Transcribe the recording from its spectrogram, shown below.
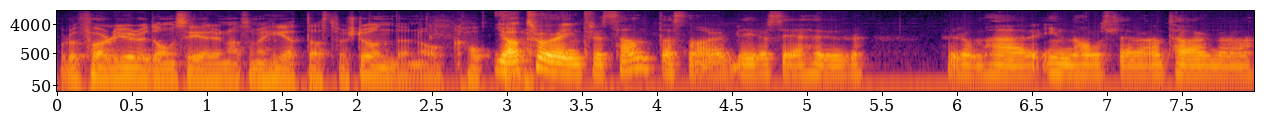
Och då följer du de serierna som är hetast för stunden och hoppar. Jag tror det intressanta snarare blir att se hur, hur de här innehållsleverantörerna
